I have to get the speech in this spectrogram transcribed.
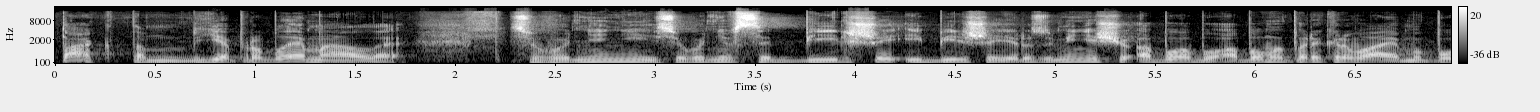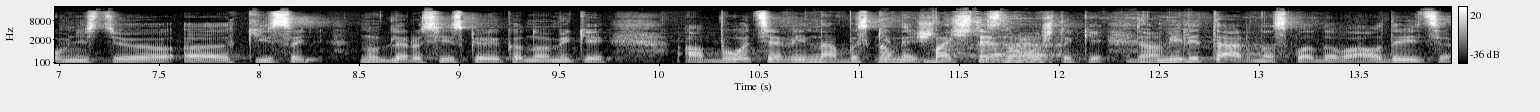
так, там є проблема, але. Сьогодні ні. Сьогодні все більше і більше є розуміння, що або або або ми перекриваємо повністю е, кисень ну для російської економіки, або ця війна безкінечна. Ну, бачите, Знову е, ж таки, да. мілітарна складова. О, дивіться.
